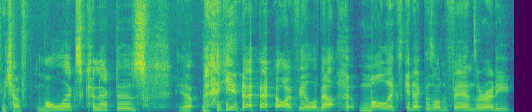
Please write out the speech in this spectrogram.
which have Molex connectors. Yep, you know how I feel about Molex connectors on fans already.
